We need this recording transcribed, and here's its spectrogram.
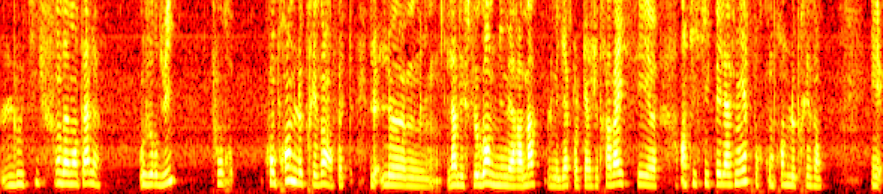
l'outil fondamental aujourd'hui pour comprendre le présent en fait. L'un des slogans de Numérama, le média pour lequel je travaille, c'est euh, anticiper l'avenir pour comprendre le présent. Et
